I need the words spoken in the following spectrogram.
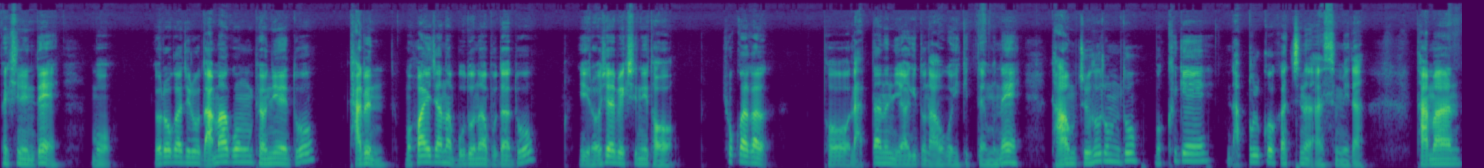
백신인데 뭐 여러 가지로 남아공 변이에도 다른 뭐 화이자나 모더나보다도 이 러시아 백신이 더 효과가 더 낫다는 이야기도 나오고 있기 때문에 다음 주 흐름도 뭐 크게 나쁠 것 같지는 않습니다. 다만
